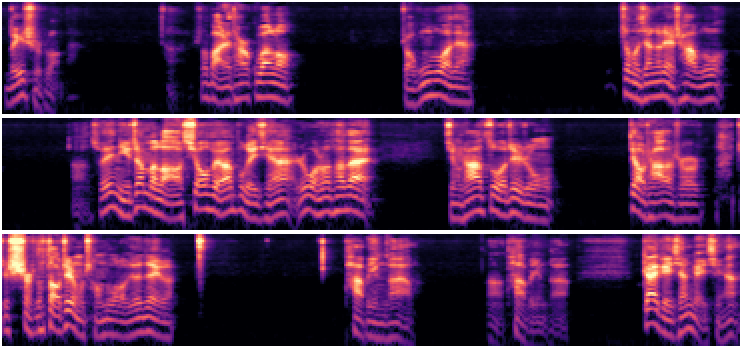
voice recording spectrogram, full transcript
维持状态，啊，说把这摊关喽，找工作去，挣的钱跟这也差不多。啊，所以你这么老消费完不给钱，如果说他在警察做这种调查的时候，这事儿都到这种程度了，我觉得这个太不应该了，啊，太不应该了。该给钱给钱，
